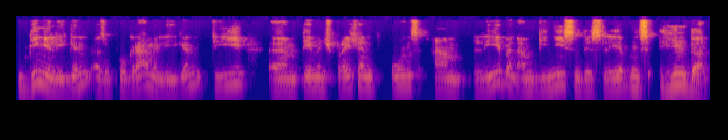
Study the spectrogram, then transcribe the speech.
Dinge liegen, also Programme liegen, die ähm, dementsprechend uns am Leben, am Genießen des Lebens hindern.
